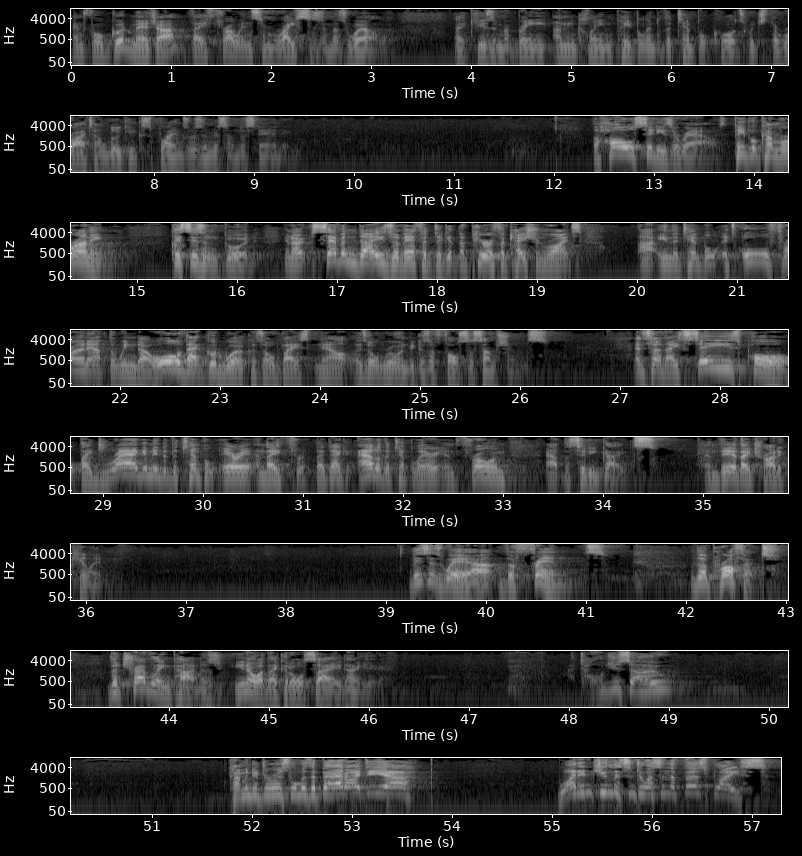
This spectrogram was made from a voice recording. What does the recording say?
And for good measure, they throw in some racism as well. They accuse him of bringing unclean people into the temple courts, which the writer Luke explains was a misunderstanding. The whole city's aroused. People come running. This isn't good. You know, seven days of effort to get the purification rites uh, in the temple, it's all thrown out the window. All of that good work is all based now, is all ruined because of false assumptions. And so they seize Paul, they drag him into the temple area, and they, th- they take him out of the temple area and throw him out the city gates. And there they try to kill him. This is where the friends, the prophet, the travelling partners, you know what they could all say, don't you? I told you so. Coming to Jerusalem was a bad idea. Why didn't you listen to us in the first place?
